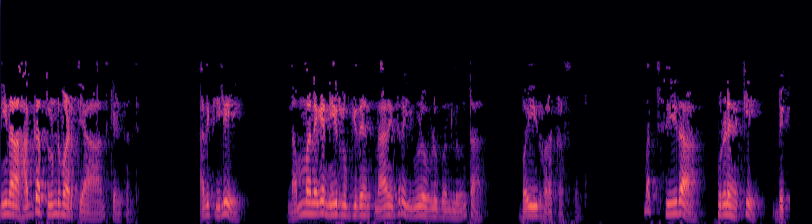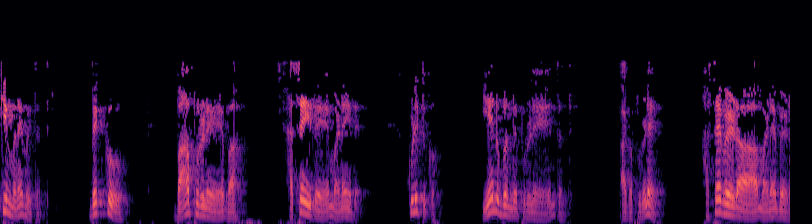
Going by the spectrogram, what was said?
ನೀನು ಹಗ್ಗ ತುಂಡು ಮಾಡ್ತೀಯಾ ಅಂತ ಕೇಳ್ತಂತೆ. ಅದಕ್ಕೆ ಇಲ್ಲಿ ನಮ್ಮನೆಗೆ ನೀರು ನುಗ್ಗಿದೆ ಅಂತ ನಾನಿದ್ರೆ ಇವಳೊಬ್ಳು ಬಂದ್ಲು ಅಂತ ಬೈದು ಹೊರ ಕಳಿಸ್ತಂತೆ. ಮತ್ ಸೀದಾ ಪುರುಳೆ ಹಕ್ಕಿ ಬೆಕ್ಕಿನ ಮನೆಗೆ ಹೋಯ್ತಂತೆ. ಬೆಕ್ಕು, ಬಾ ಪುರುಳೆ, ಬಾ. ಹಸೆ ಇದೆ, ಮಣೆ ಇದೆ. ಕುಳಿತುಕೋ. ಏನು ಬಂದೆ ಪುರುಳೆ ಅಂತಂತೆ. ಆಗ ಪುರುಳೆ, ಹಸೆ ಬೇಡ, ಮಣೆ ಬೇಡ.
